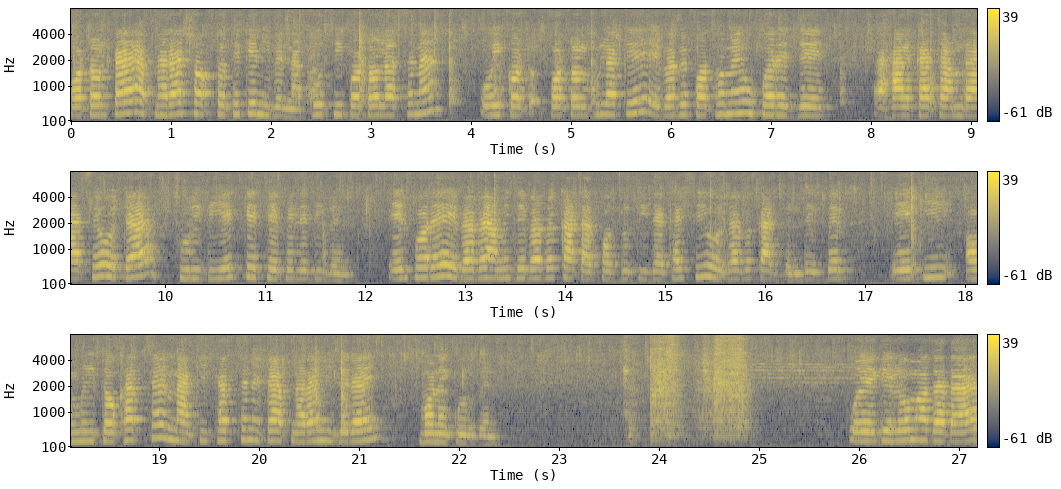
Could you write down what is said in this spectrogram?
পটলটা আপনারা শক্ত থেকে নেবেন না, কচি পটল আছে না, ওই পটলগুলাকে এভাবে প্রথমে উপরে যে হালকা চামড়া আছে, ওইটা ছুরি দিয়ে কেচে ফেলে দিবেন। এরপরে এভাবে আমি যেভাবে কাটার পদ্ধতি দেখাইছি, ওইভাবে কাটবেন। দেখবেন এ কি অমৃত খাচ্ছেন, না কি খাচ্ছেন, এটা আপনারা নিজেরাই মনে করবেন। হয়ে গেল মজাদার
